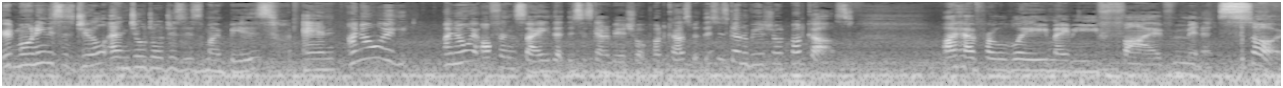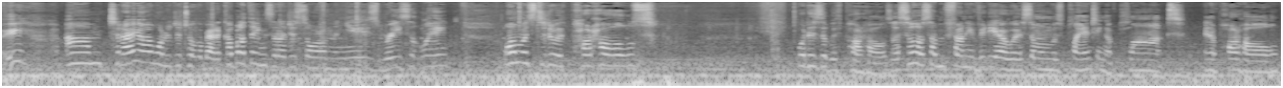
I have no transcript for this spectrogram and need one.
Good morning. This is Jill, and Jill Georges is my biz. And I know I, I know I often say that this is going to be a short podcast, but this is going to be a short podcast. I have probably maybe five minutes. So um, today I wanted to talk about a couple of things that I just saw on the news recently. One was to do with potholes. What is it with potholes? I saw some funny video where someone was planting a plant in a pothole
